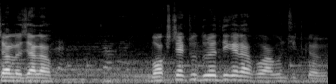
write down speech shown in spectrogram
চলো জ্বালাও বক্সটা একটু দূরের দিকে রাখো আগুন ছিটকাবে।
